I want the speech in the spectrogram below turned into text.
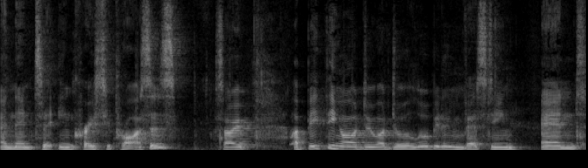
and then to increase your prices. So a big thing I'd do, I'd do a little bit of investing and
